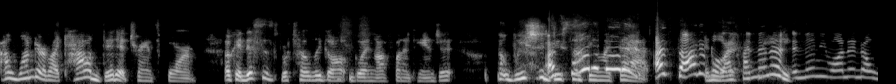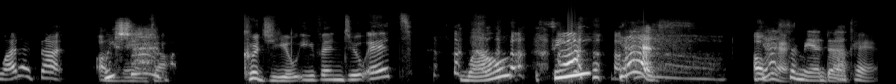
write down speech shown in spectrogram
I wonder like how did it transform? Okay, this is we're totally go, going off on a tangent, but we should do I've something like it. that. I've thought about it. And then, I, and then you want to know what? I thought, We should. could you even do it? Well, see, yes, Okay. yes, Amanda. Okay.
